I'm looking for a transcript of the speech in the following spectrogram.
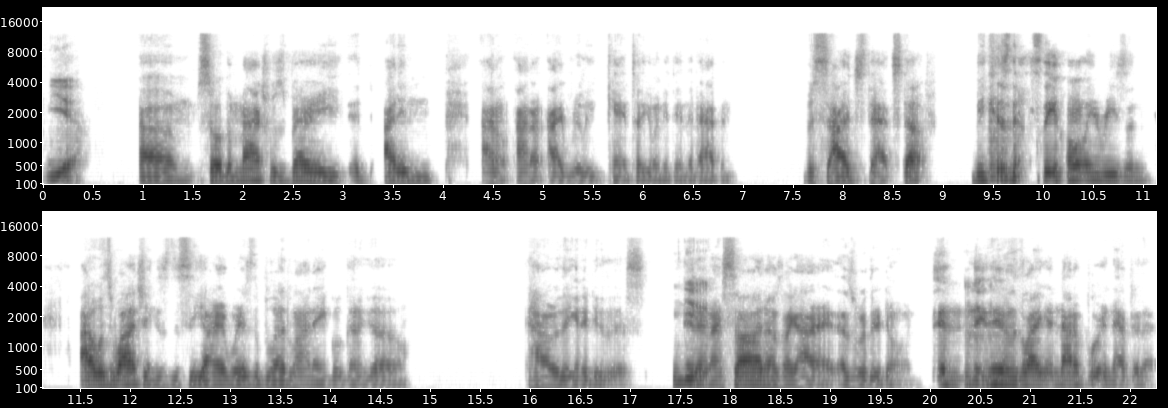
Yeah. Um, so the match was very I didn't I don't I don't I really can't tell you anything that happened besides that stuff. Because Mm. that's the only reason I was watching is to see, all right, where's the bloodline angle gonna go? How are they gonna do this? Yeah. And then I saw it and I was like, all right, that's what they're doing. And it Mhm. was like not important after that.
